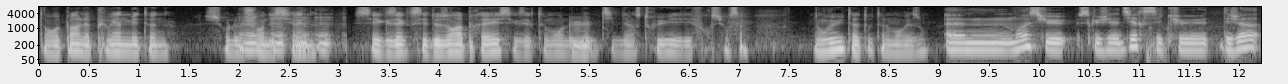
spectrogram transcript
t'en reparles, à plus rien ne m'étonne sur le chant Mm, des mm, sirènes. mm, mm. C'est exact, c'est deux ans après, c'est exactement le même type d'instru et il est fort sur ça. Donc oui, t'as totalement raison. Euh, moi, ce que, ce que j'ai à dire, c'est que déjà,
